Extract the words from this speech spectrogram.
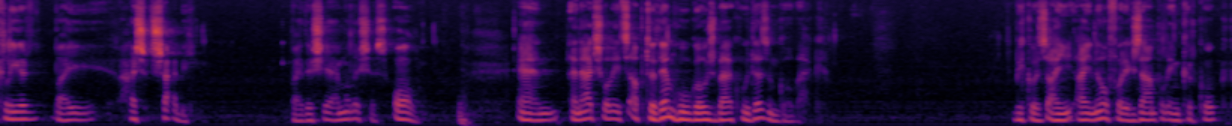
cleared by Hashd Sha'bi, by the Shia militias, all. And, and actually, it's up to them who goes back, who doesn't go back. Because I, I know, for example, in Kirkuk,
